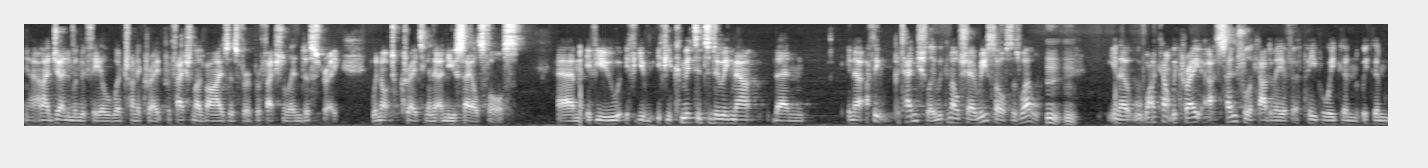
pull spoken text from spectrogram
and I genuinely feel we're trying to create professional advisors for a professional industry. We're not creating a, a new sales force. Um, if you if you if you're committed to doing that, then you know, I think potentially we can all share resources as well. Mm-mm. You know, why can't we create a central academy of, of people we can we can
